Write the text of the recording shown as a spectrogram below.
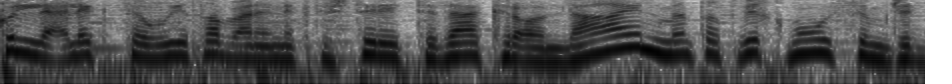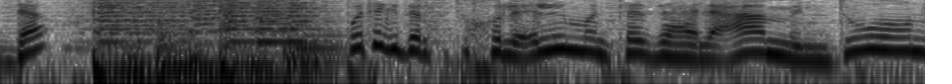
كل اللي عليك تسويه طبعا إنك تشتري التذاكر أونلاين من تطبيق موسم جدة. وتقدر تدخل المنتزه العام من دون.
